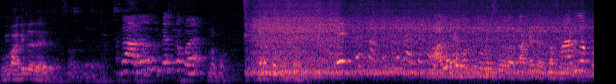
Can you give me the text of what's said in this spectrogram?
मी मागितलं आलं लसूण पेस्ट नको आहे नको. घरात जाऊन बसतो. एकच सांगते तुला काय काय करायचं. आलं ते फक्त थोडंसं टाकायचं आहे, लसूण. मारू नको.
